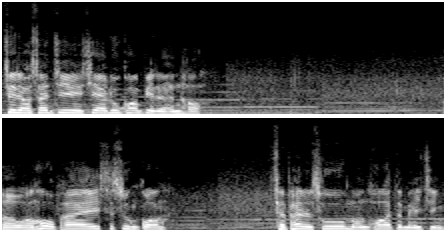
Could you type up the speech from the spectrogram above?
这条山径现在路况变得很好。啊，往后拍是顺光。才拍得出芒花的美景。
